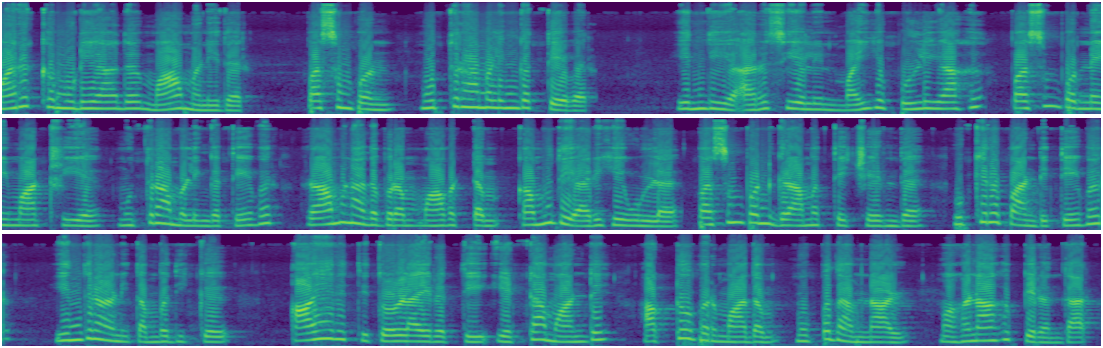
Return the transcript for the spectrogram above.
மறக்க முடியாத மாமனிதர் பசும்பொன் முத்துராமலிங்கத்தேவர். இந்திய அரசியலின் மைய புள்ளியாக பசும்பொன்னை மாற்றிய முத்துராமலிங்கத்தேவர் ராமநாதபுரம் மாவட்டம் கமுதி அருகே உள்ள பசும்பொன் கிராமத்தைச் சேர்ந்த உக்கிரபாண்டி தேவர் இந்திராணி தம்பதிக்கு ஆயிரத்தி தொள்ளாயிரத்தி எட்டாம் ஆண்டு அக்டோபர் மாதம் முப்பதாம் நாள் மகனாக பிறந்தார்.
